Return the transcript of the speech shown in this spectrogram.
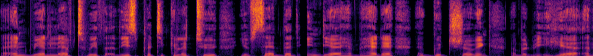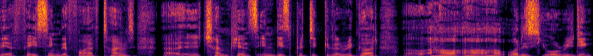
and we are left with these particular two. You've said that India have had had a, a good showing, uh, but here they are facing the five times uh, champions in this particular regard. Uh, how, how, how, what is your reading,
